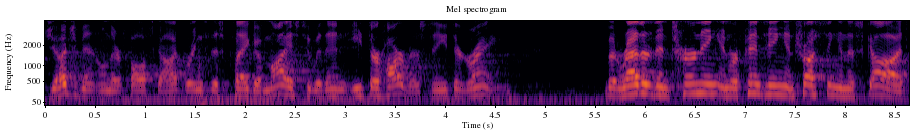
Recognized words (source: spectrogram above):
judgment on their false God, brings this plague of mice to within eat their harvest and eat their grain. But rather than turning and repenting and trusting in this God,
